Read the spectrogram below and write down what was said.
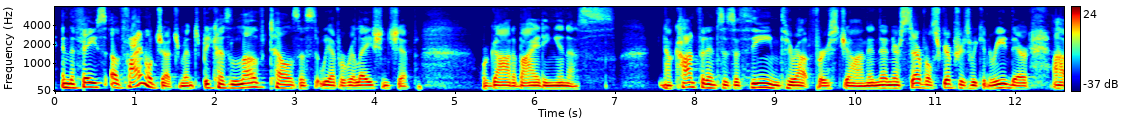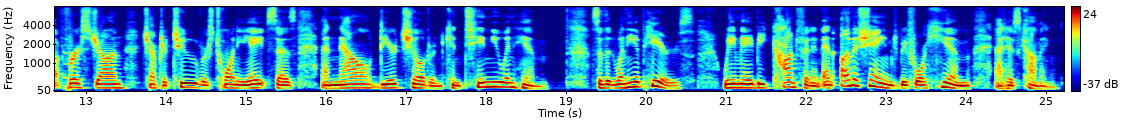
in the face of final judgment because love tells us that we have a relationship or God abiding in us. Now, confidence is a theme throughout First John, and then there's several scriptures we can read there. Uh, First John chapter two, verse twenty-eight says, "And now, dear children, continue in Him." so that when he appears, we may be confident and unashamed before him at his coming.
